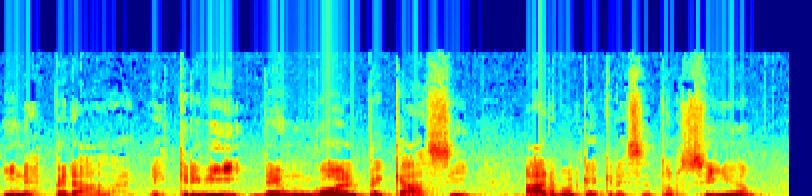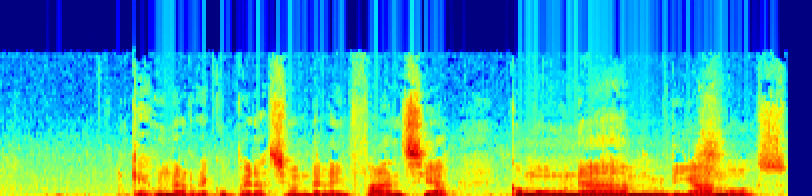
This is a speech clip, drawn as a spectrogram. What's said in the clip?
inesperada. Escribí de un golpe casi Árbol que crece torcido, que es una recuperación de la infancia, como una, digamos,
